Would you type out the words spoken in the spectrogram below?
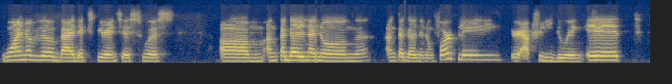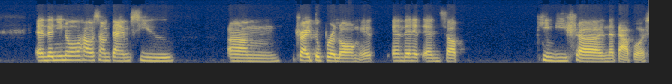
one of the bad experiences was um ang tagal na nung ang tagal na nung foreplay, you're actually doing it. And then you know how sometimes you um try to prolong it and then it ends up hindi siya natapos.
